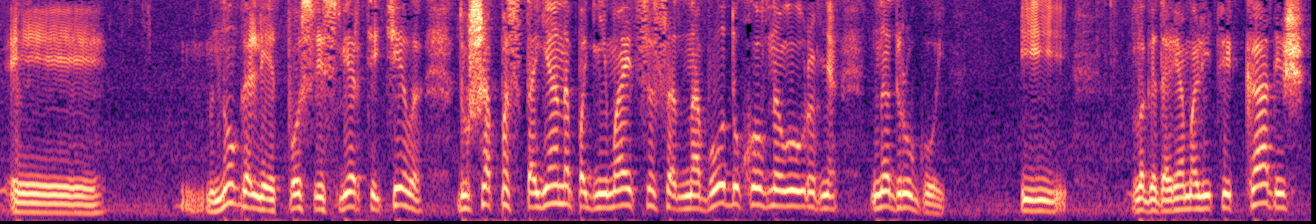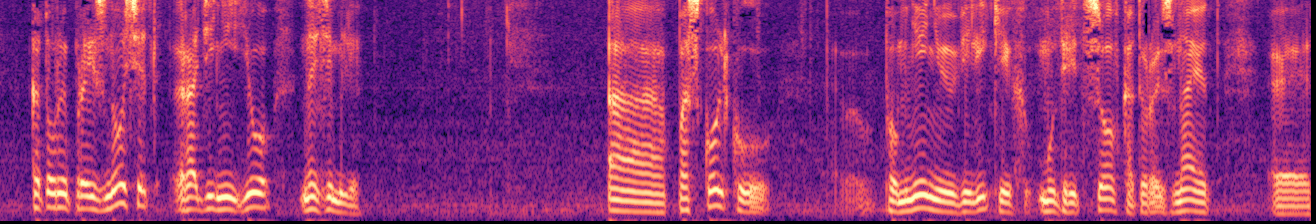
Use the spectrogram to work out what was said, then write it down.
И много лет после смерти тела душа постоянно поднимается с одного духовного уровня на другой. И благодаря молитве Кадыш, который произносит ради нее на земле. А поскольку, по мнению великих мудрецов, которые знают э,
